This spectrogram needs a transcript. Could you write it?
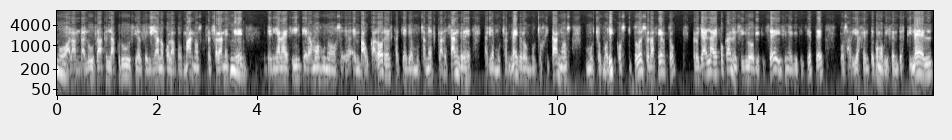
o al andaluz hace la cruz y al sevillano con las dos manos, refranes que venían a decir que éramos unos eh, embaucadores, que aquí había mucha mezcla de sangre, que había muchos negros, muchos gitanos, muchos moriscos, y todo eso era cierto, pero ya en la época, en el siglo XVI y en el XVII, pues había gente como Vicente Espinel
